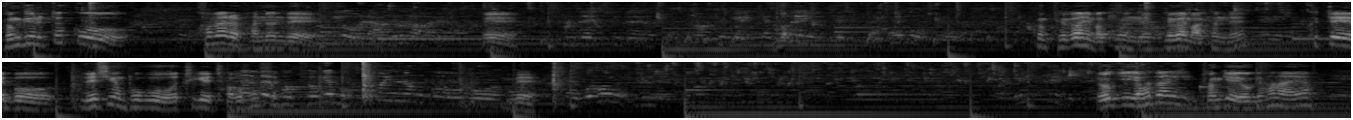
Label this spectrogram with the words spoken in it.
변기를 뜯고 카메라를 봤는데 공기가 원래 안 올라와요. 예 근데 지금 막히게 계속 있어요. 그럼 배관이 막혔네 배관이 막혔네 네. 그때 뭐 내시경 보고 어떻게 근데 작업했어요? 뭐 벽에 뭐 붙어 있는 거뭐 네. 대고 하고 있는데. 여기 화장실 변기가 여기 하나예요? 예.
